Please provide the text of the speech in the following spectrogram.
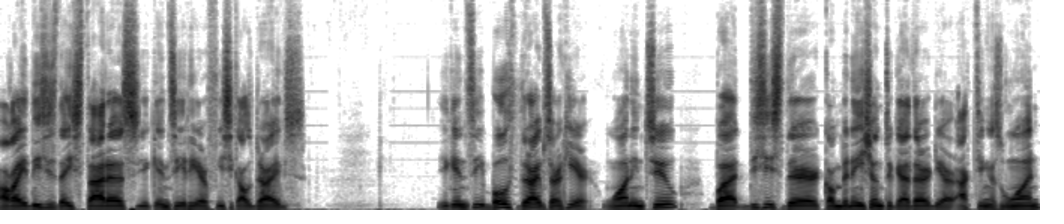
okay this is the status. You can see it here physical drives. You can see both drives are here one and two but this is their combination together. They are acting as one.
